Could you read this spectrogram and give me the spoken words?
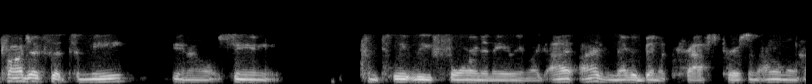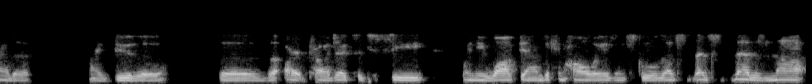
projects that to me, you know, seem completely foreign and alien. Like I, I've never been a crafts person. I don't know how to like do the the the art projects that you see when you walk down different hallways in school. That's that's that is not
